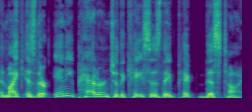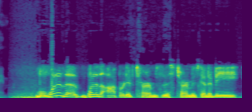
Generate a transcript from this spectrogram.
And Mike, is there any pattern to the cases they picked this time? Well, one of the one of the operative terms this term is going to be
